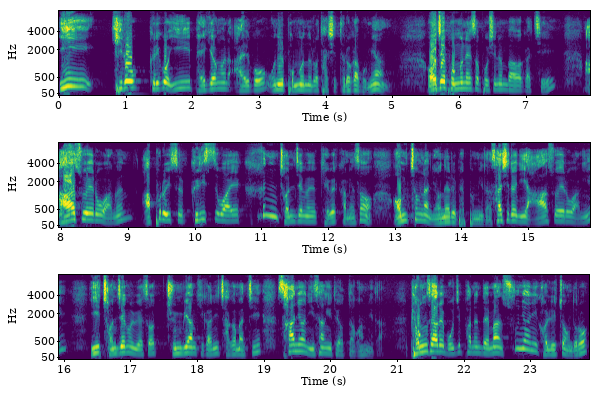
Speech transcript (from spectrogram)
이 기록 그리고 이 배경을 알고 오늘 본문으로 다시 들어가 보면 어제 본문에서 보시는 바와 같이 아수에로 왕은 앞으로 있을 그리스와의 큰 전쟁을 계획하면서 엄청난 연애를 베풉니다. 사실은 이 아수에로 왕이 이 전쟁을 위해서 준비한 기간이 자그마치 4년 이상이 되었다고 합니다. 병사를 모집하는 데만 수년이 걸릴 정도로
